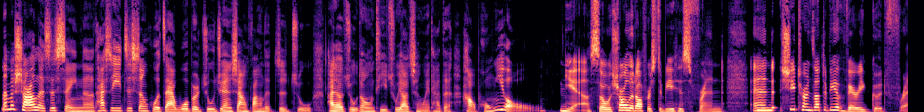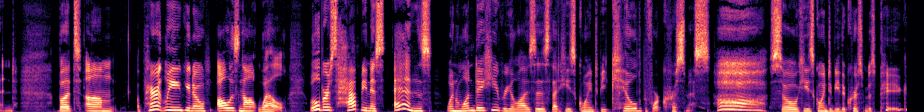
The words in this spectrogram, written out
那么 Charlotte 是谁呢？她是一只生活在 Wilbur 猪圈上方的蜘蛛，她就主动提出要成为他的好朋友。Yeah, so Charlotte offers to be his friend, and she turns out to be a very good friend. But um, Apparently, you know, all is not well. Wilbur's happiness ends when one day he realizes that he's going to be killed before Christmas. so he's going to be the Christmas pig.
